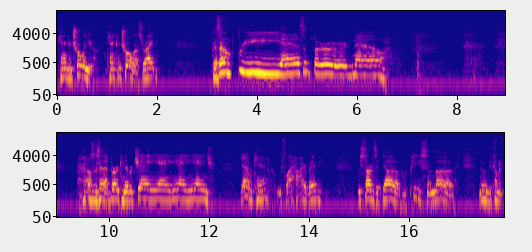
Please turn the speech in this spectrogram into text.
can't control you, can't control us, right? Because I'm free as a bird now. I was to say that bird can never change. Yeah, we can. We fly higher, baby. We start as a dove with peace and love, and then we become an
